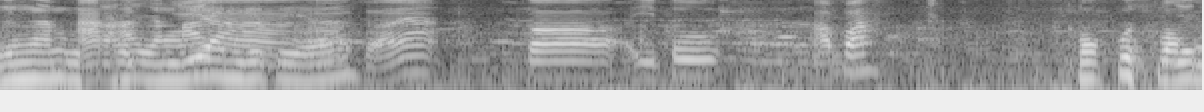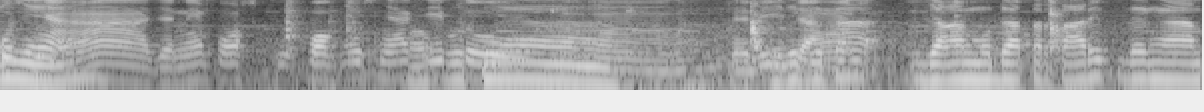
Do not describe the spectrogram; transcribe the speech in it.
dengan usaha ah, yang iya. lain gitu ya. Soalnya ke itu apa Fokus fokusnya, jadinya. ya. ah, jadi pos, fokusnya, gitu. Fokusnya. Hmm, jadi, Jadi jangan kita jangan mudah tertarik dengan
